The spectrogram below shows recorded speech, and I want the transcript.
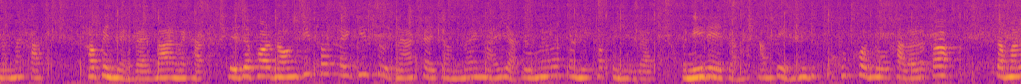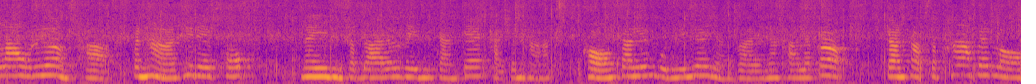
แล้วนะคะเขาเป็นอย่างไรบ้างนะคะโดยเฉพาะน้องที่ต้นเล็กที่สุดนะใครจำได้ไหมอยากรู้ไหมว่าตอนนี้เขาเป็นอย่างไร วันนี้เรจะมาอัปเดตให้ทุกคนดูค่ะแล้วแล้วก็จะมาเล่าเรื่องอปัญหาที่เรพบในหนึ่งสัปดาห์แล้วเรมีการแก้ไขปัญหาของการเลี้ยงบุตรเยื่ออย่างไรนะคะ แล้วก็การปรับสภาพแวดล้อม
